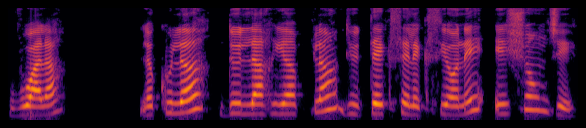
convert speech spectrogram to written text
Voilà, la couleur de l'arrière-plan du texte sélectionné est changée.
